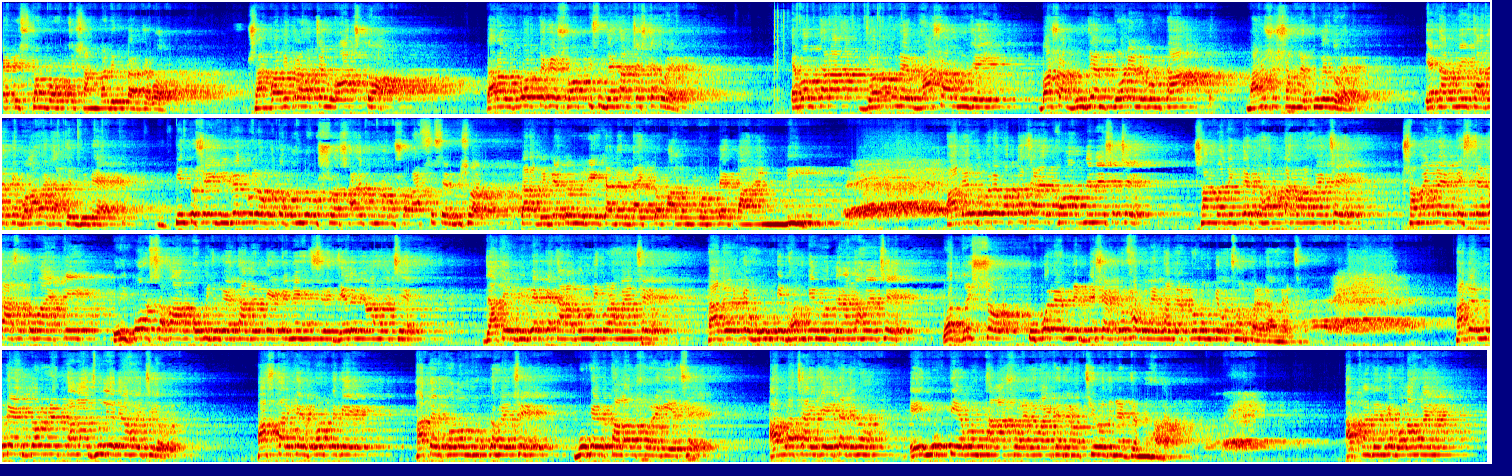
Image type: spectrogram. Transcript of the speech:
একটি স্তম্ভ হচ্ছে সাংবাদিকতার জগৎ সাংবাদিকরা হচ্ছেন ওয়াচ টক তারা উপর থেকে সব কিছু দেখার চেষ্টা করে। এবং তারা জনগণের ভাষা অনুযায়ী ভাষা বুঝেন, পড়েন এবং তা মানুষের সামনে তুলে ধরেন। এ কারণেই তাদেরকে বলা হয় জাতির বিবেক। কিন্তু সেই বিবেকগুলো গত পনেরো বছর, সাড়ে পনেরো বছর আফসোসের বিষয়। তারা বিবেক অনুযায়ী তাদের দায়িত্ব পালন করতে পারেননি তাদের উপরে অত্যাচারের খড়গ নেমে এসেছে। সাংবাদিকদেরকে হত্যা করা হয়েছে। সামান্য একটি স্ট্যাটাস অথবা একটি রিপোর্ট ছাপার অভিযোগে তাদেরকে টেনে হেসে জেলে নেওয়া হয়েছে। জাতির বিবেককে কারাবন্দি করা হয়েছে। তাদেরকে হুমকি ধমকির মধ্যে রাখা হয়েছে। অদৃশ্য উপরের নির্দেশের কথা বলে তাদের কলমকে অচল করে দেওয়া হয়েছে। তাদের মুখে এক ধরনের তালা ঝুলিয়ে দেওয়া হয়েছিল। পাঁচ তারিখের পর থেকে হাতের কলম মুক্ত হয়েছে, মুখের তালাও সরে গিয়েছে। আমরা চাই যে এটা যেন এই মুক্তি এবং তালা সরে যাওয়া এটা যেন চিরদিনের জন্য হয়। আপনাদেরকে বলা হয়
